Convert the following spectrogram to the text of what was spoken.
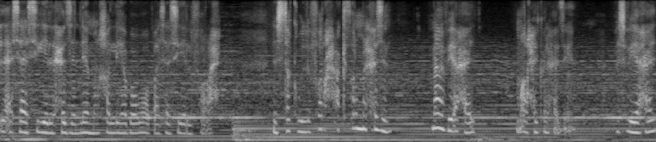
الأساسية للحزن؟ ليه ما نخليها بوابة أساسية للفرح؟ نستقبل الفرح أكثر من الحزن. ما في أحد ما راح يكون حزين. بس في أحد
